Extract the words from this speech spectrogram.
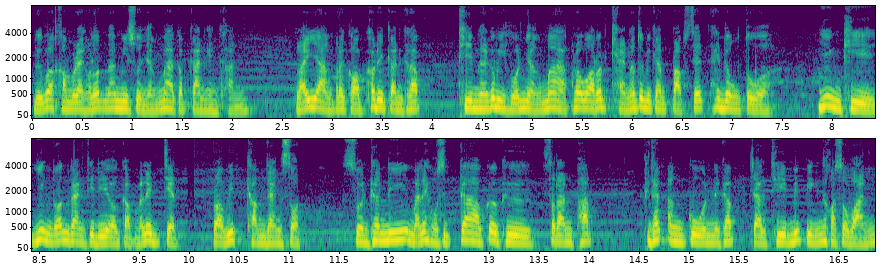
หรือว่าความแรงของรถนั้นมีส่วนอย่างมากกับการแข่งขัน หลายอย่างประกอบเข้าด้วยกันครับทีมงานก็มีผลอย่างมากเพราะว่ารถแข่งนั้นต้องมีการปรับเซตให้ลงตัว ยิ่งขี่ยิ่งร้อนแรงทีเดียวกับหมายเลข7 ประวิทย์คำแดงสด ส่วนคันนี้หมายเลข 69 ก็คือสรันพัฒน์พิทักษ์อังกูลนะครับจากทีมบิ๊กวิงนครสวรรค์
